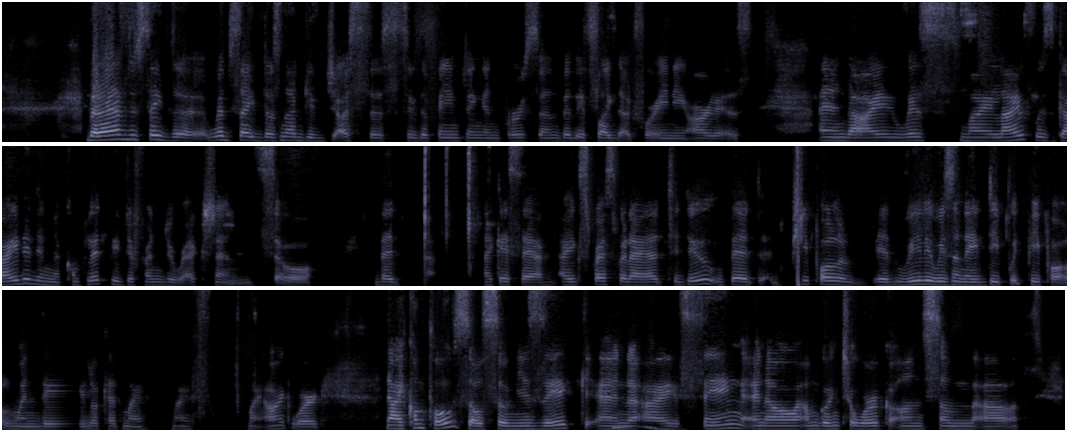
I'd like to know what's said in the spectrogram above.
but I have to say the website does not give justice to the painting in person, but it's like that for any artist. and I was my life was guided in a completely different direction. So, but like I said, I expressed what I had to do. But people, it really resonate deep with people when they look at my my my artwork. Now I compose also music and mm. I sing. And now I'm going to work on some. Uh,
